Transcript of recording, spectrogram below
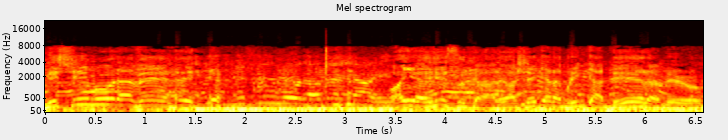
Nishimura vem aí. Nishimura vem aí. Olha isso, cara. Eu achei que era brincadeira, meu.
